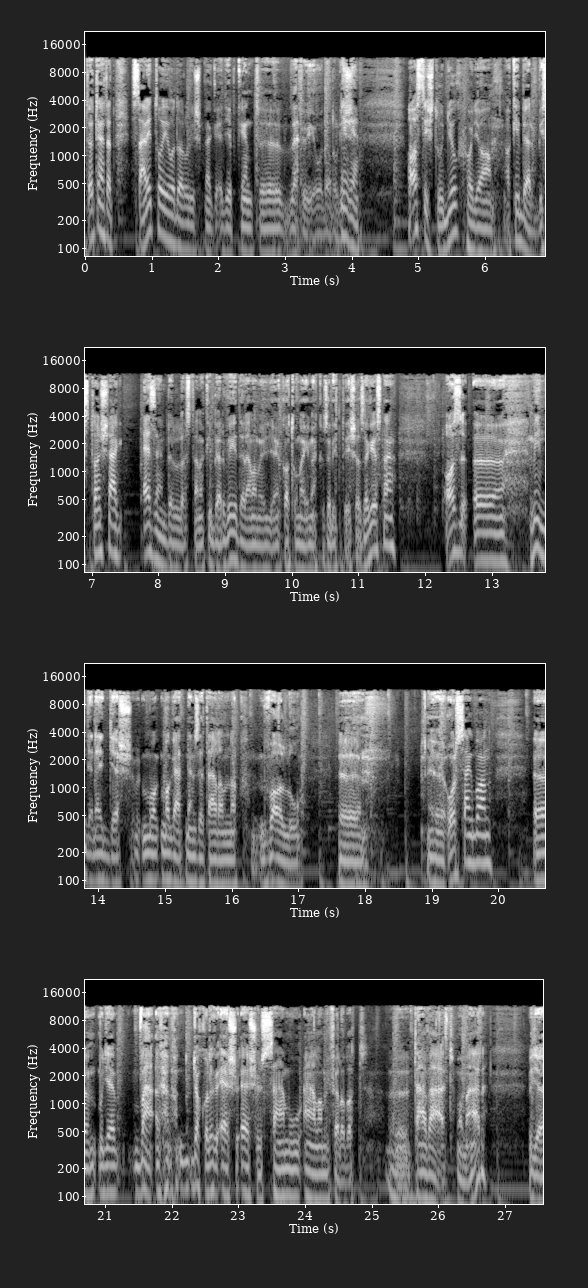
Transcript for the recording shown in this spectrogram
történetet, szállítói oldalról is, meg egyébként vevői oldalról is. Igen. Azt is tudjuk, hogy a, a kiberbiztonság, ezen belül aztán a kibervédelem, ami egy ilyen katonai megközelítés az egésznek, az ö, minden egyes magát nemzetállamnak valló ö, ö, országban ö, ugye vá- gyakorlatilag első, első számú állami feladat távált ma már. Ugye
